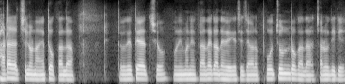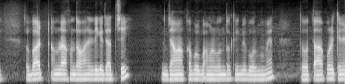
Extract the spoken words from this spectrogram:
হাঁটা যাচ্ছিল না এত কাদা। তো দেখতে পাচ্ছ মানে মানে কাদা কাদা হয়ে গেছে জায়গাটা প্রচণ্ড কাদা চারোদিকে। তো বাট আমরা এখন দোকানের দিকে যাচ্ছি জামা কাপড় আমার বন্ধু কিনবে বলমুমের তো তারপরে কিনে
